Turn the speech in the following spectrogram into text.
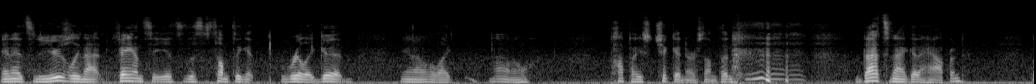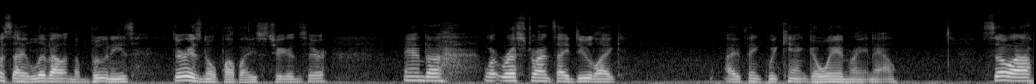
and it's usually not fancy. It's this is something really good, you know, like I don't know, Popeye's chicken or something. That's not gonna happen. Plus, I live out in the boonies there is no Popeyes chickens here. And uh, what restaurants I do like, I think we can't go in right now. So uh,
